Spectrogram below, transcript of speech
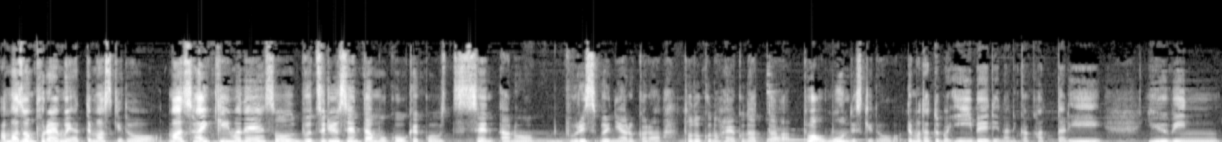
アマゾンプライムやってますけど、まあ、最近はねそう物流センターもこう結構せんあのブリスベンにあるから届くの早くなったとは思うんですけどでも例えば eBay で何か買ったり郵便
